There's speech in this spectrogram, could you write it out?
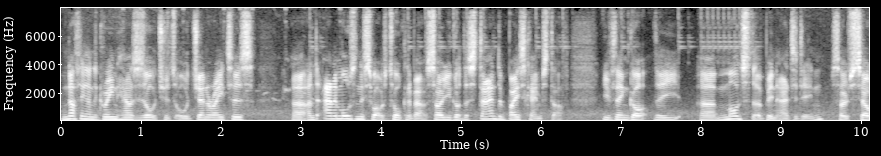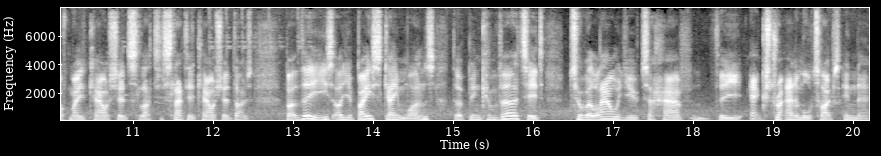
Nothing under greenhouses, orchards, or generators. Uh, under animals, and this is what I was talking about. So you've got the standard base game stuff. You've then got the uh, mods that have been added in, so self-made cowshed, slatted, slatted cowshed, those. But these are your base game ones that have been converted to allow you to have the extra animal types in there.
